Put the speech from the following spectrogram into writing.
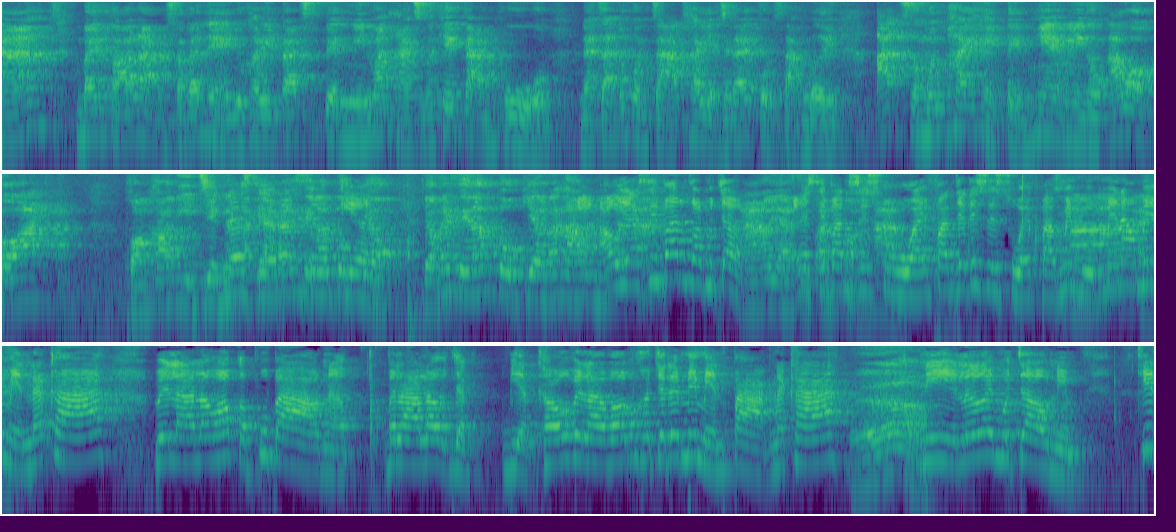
นะ ใบฝรั่งสะระแหน่ยูคาลิปตัสเป็นมิ้นท์ว่าหางจระเข้การผูนะจ๊ะทุกคนจ๋าใครอยากจะได้กดสั่งเลย อัดสมุนไพรให้เต็มแห้งเมนูเอาบอกตัว ของเขาดีจริงนะคะอยากให้เซรั่มโตเกียว เดี๋ยวให้เซรั่มโตเกียวนะคะ เอายาสีฟันก่อนพี่เจ้าเอายาสีฟันสีก่อนสวยๆฟันจะได้สวยๆปากไม่บูดใช่ไม่เน่าไม่เหม็นนะคะ เวลาเราเว้ากับผู้บ่าวนะเวลาเราอยากเบียดเขาเวลาเว้าเขาจะได้ไม่เหม็นปากนะคะ เออ นี่เลยมูเจ้านี่คิด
